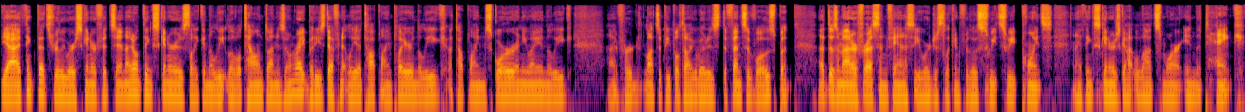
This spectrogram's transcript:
yeah, I think that's really where Skinner fits in. I don't think Skinner is like an elite level talent on his own right, but he's definitely a top line player in the league, a top line scorer anyway in the league. I've heard lots of people talk about his defensive woes, but that doesn't matter for us in fantasy. We're just looking for those sweet, sweet points. And I think Skinner's got lots more in the tank.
